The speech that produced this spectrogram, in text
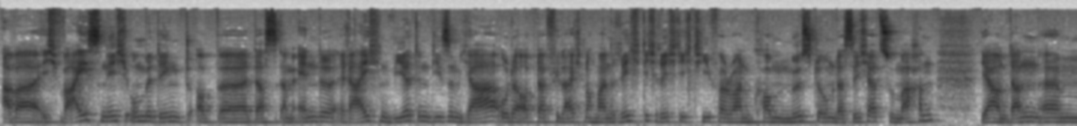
Aber ich weiß nicht unbedingt, ob äh, das am Ende reichen wird in diesem Jahr oder ob da vielleicht nochmal ein richtig, richtig tiefer Run kommen müsste, um das sicher zu machen. Ja, und dann ähm,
